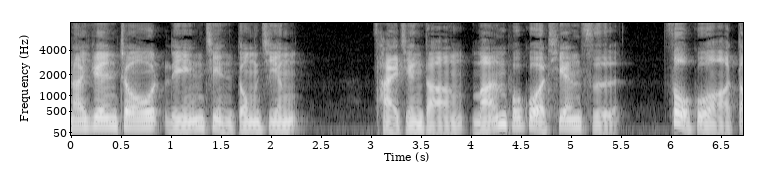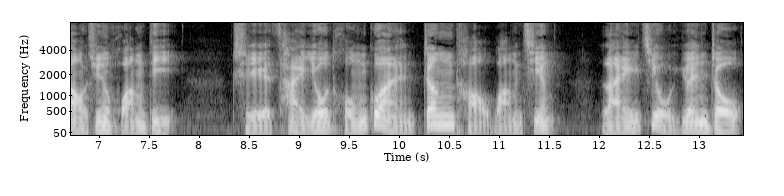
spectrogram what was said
那渊州临近东京，蔡京等瞒不过天子，奏过道君皇帝，使蔡攸、童贯征讨王庆，来救渊州。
